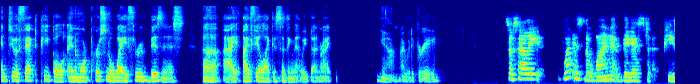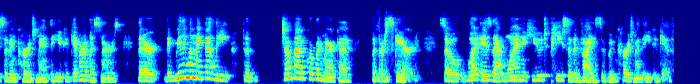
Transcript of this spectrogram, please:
and to affect people in a more personal way through business, uh, I, I feel like is something that we've done right. Yeah, I would agree. So, Sally, what is the one biggest piece of encouragement that you could give our listeners that are they really want to make that leap to jump out of corporate America, but they're scared? So, what is that one huge piece of advice of encouragement that you could give?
